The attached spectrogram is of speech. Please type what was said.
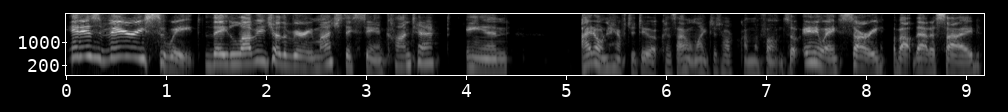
It is very sweet. They love each other very much. They stay in contact and I don't have to do it because I don't like to talk on the phone. So anyway, sorry about that aside,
